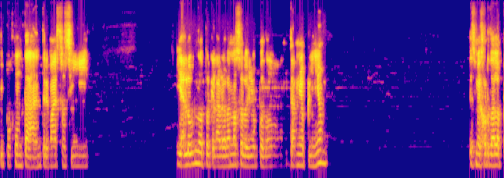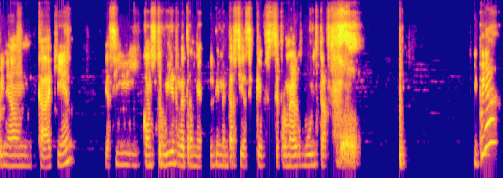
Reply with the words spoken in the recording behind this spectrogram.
tipo junta entre maestros y, y alumnos, porque la verdad no solo yo puedo dar mi opinión es mejor dar la opinión cada quien y así construir, retroalimentarse, así que se forme algo ultra. Y pues ya.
